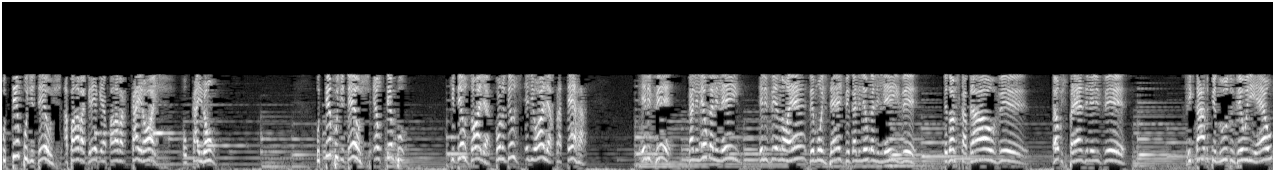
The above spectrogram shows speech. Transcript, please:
O tempo de Deus, a palavra grega é a palavra kairos, ou kairon. O tempo de Deus é o tempo que Deus olha. Quando Deus ele olha para a terra, ele vê Galileu Galilei, ele vê Noé, vê Moisés, vê Galileu Galilei, vê Pedro Cabral, vê Elvis Presley, ele vê Ricardo Penudo, vê Uriel,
